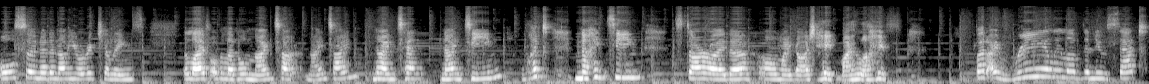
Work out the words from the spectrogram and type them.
also not enough Jorvik Shillings. The life of a level 9 19, 9, 19, what? 19 Star Rider. Oh my gosh, hate my life. But I really love the new set.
